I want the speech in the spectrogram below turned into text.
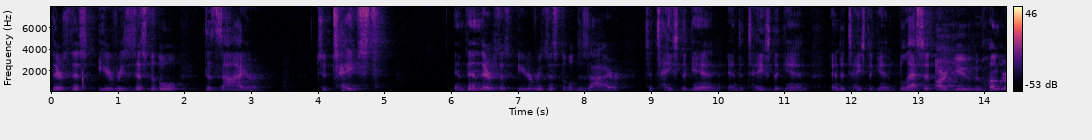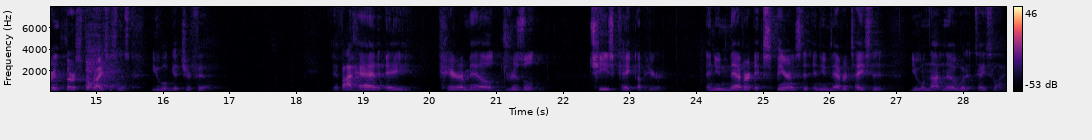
there's this irresistible desire to taste. And then there's this irresistible desire to taste again and to taste again and to taste again. Blessed are you who hunger and thirst for righteousness, you will get your fill. If I had a caramel drizzled cheesecake up here and you never experienced it and you never tasted it, you will not know what it tastes like.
